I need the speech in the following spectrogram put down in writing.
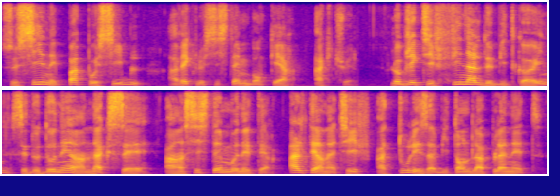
Ceci n'est pas possible avec le système bancaire actuel. L'objectif final de Bitcoin, c'est de donner un accès à un système monétaire alternatif à tous les habitants de la planète.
